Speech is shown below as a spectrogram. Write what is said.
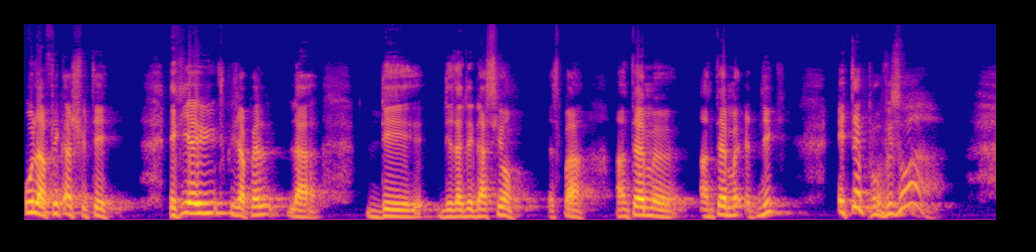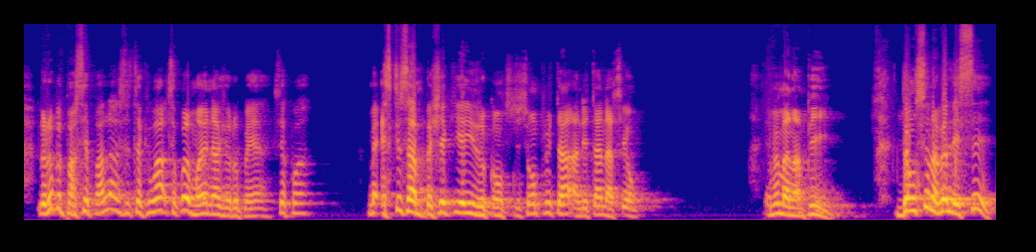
où l'Afrique a chuté et qu'il y a eu ce que j'appelle des, n'est-ce pas, en termes, ethniques, était provisoire. L'Europe passée par là. C'est quoi, quoi le Moyen-Âge européen? C'est quoi? Mais est-ce que ça empêchait qu'il y ait une reconstitution plus tard en État-nation? Et même en Empire? Donc si on avait laissé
